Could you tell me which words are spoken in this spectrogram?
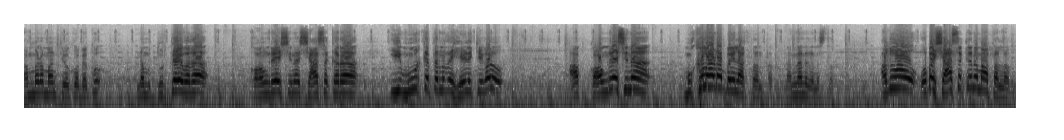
ಸಂಭ್ರಮ ಅಂತ ತಿಳ್ಕೋಬೇಕು. ನಮ್ಮ ದುರ್ದೈವದ ಕಾಂಗ್ರೆಸ್ಸಿನ ಶಾಸಕರ ಈ ಮೂರ್ಖತನದ ಹೇಳಿಕೆಗಳು ಆ ಕಾಂಗ್ರೆಸ್ಸಿನ ಮುಖವಾಡ ಬಯಲಾಗ್ತಂತ ನನ್ನ ನನಗನ್ನಿಸ್ತದೆ ಅದು ಒಬ್ಬ ಶಾಸಕನ ಮಾತಲ್ಲ ಅದು.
